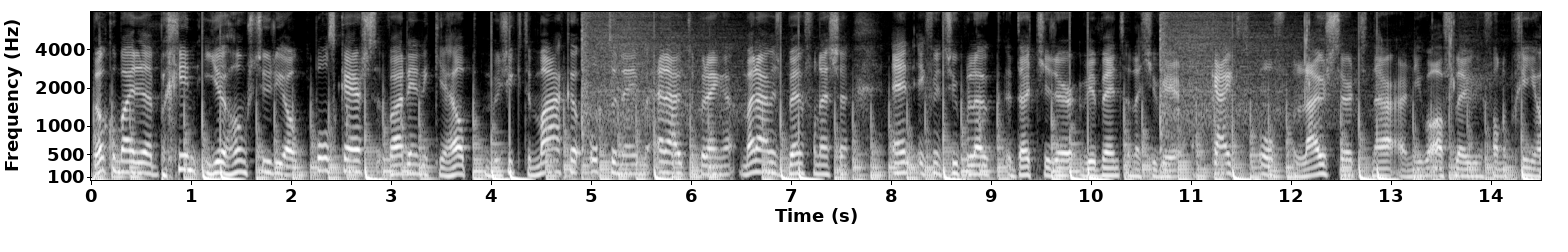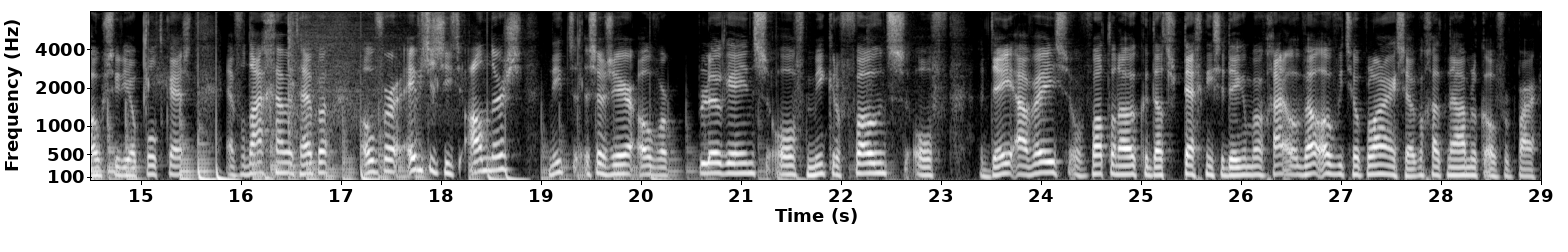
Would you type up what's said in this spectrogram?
Welkom bij de Begin Je Home Studio podcast, waarin ik je help muziek te maken, op te nemen en uit te brengen. Mijn naam is Ben van Essen en ik vind het superleuk dat je er weer bent en dat je weer kijkt of luistert naar een nieuwe aflevering van de Begin Je Home Studio podcast. En vandaag gaan we het hebben over eventjes iets anders. Niet zozeer over plugins of microfoons of DAW's of wat dan ook, dat soort technische dingen. Maar we gaan wel over iets heel belangrijks hebben. We gaan het namelijk over een paar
